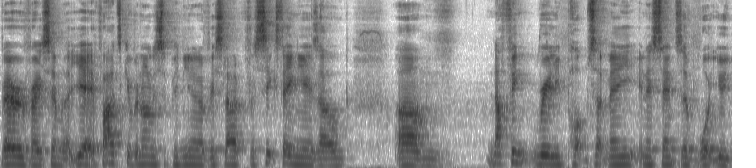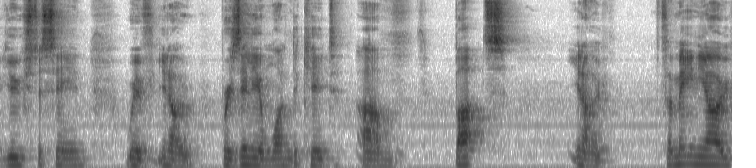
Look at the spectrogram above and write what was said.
Very very similar. Yeah, if I had to give an honest opinion of this lad for 16 years old, um, nothing really pops at me in a sense of what you're used to seeing with you know Brazilian wonder kid. Um, but you know, Firmino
